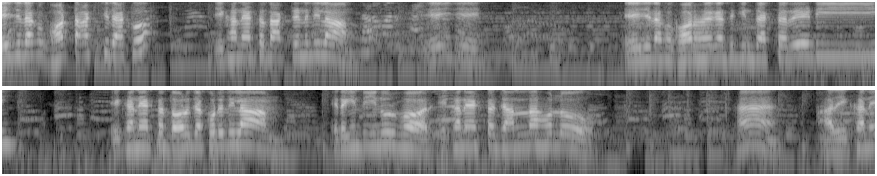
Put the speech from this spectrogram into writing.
এই যে দেখো ঘরটা আঁকছি দেখো। এখানে একটা দাগ টেনে দিলাম। এই যে। এই যে দেখো ঘর হয়ে গেছে কিন্তু একটা রেডি। এখানে একটা দরজা করে দিলাম। এটা কিন্তু ইনুর ঘর। এখানে একটা জানলা হলো। হ্যাঁ আর এখানে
